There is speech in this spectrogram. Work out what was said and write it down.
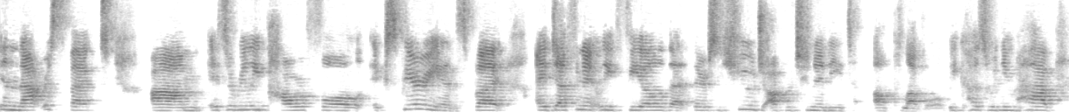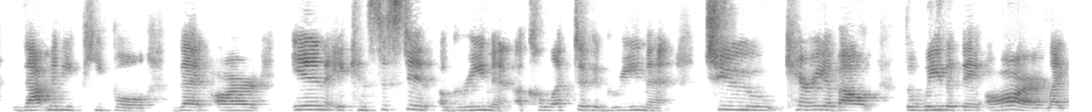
in that respect, um, it's a really powerful experience but i definitely feel that there's a huge opportunity to up level because when you have that many people that are in a consistent agreement a collective agreement to carry about the way that they are like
